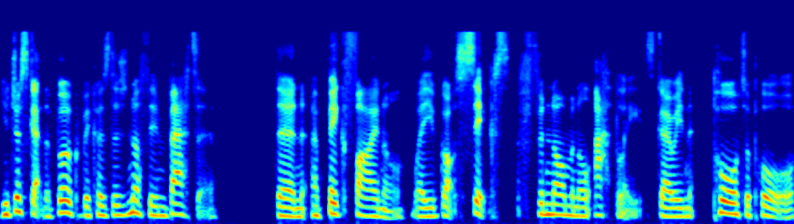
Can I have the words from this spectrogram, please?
you just get the bug because there's nothing better than a big final where you've got six phenomenal athletes going paw to paw,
